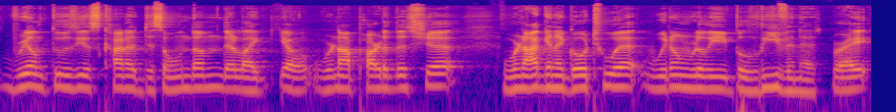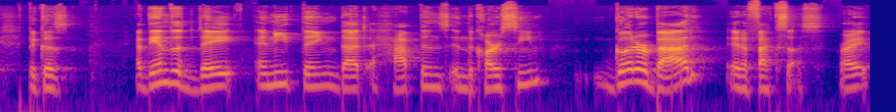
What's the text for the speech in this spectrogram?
real enthusiasts kind of disowned them. They're like, yo, we're not part of this shit. We're not gonna go to it. We don't really believe in it, right? Because at the end of the day, anything that happens in the car scene, good or bad, it affects us, right?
